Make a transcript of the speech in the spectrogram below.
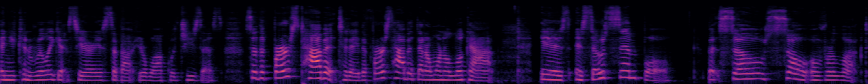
and you can really get serious about your walk with Jesus. So, the first habit today, the first habit that I want to look at is is so simple but so so overlooked.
